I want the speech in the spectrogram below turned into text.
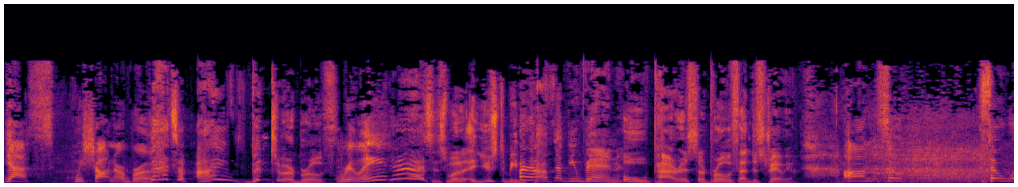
Yes, we shot in Arbroath. That's a. I've been to Arbroath. Really? Yes, it's what it used to be the Where else cap. have you been? Oh, Paris, Arbroath, and Australia. Um, so, so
